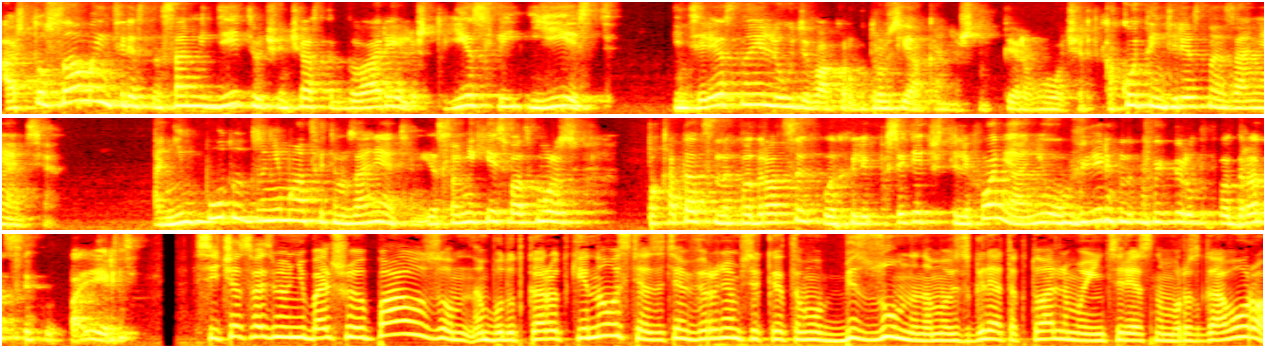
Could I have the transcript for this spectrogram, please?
А что самое интересное, сами дети очень часто говорили, что если есть интересные люди вокруг, друзья, конечно, в первую очередь, какое-то интересное занятие, они будут заниматься этим занятием. Если у них есть возможность покататься на квадроциклах или посидеть в телефоне, они уверенно выберут квадроцикл, поверьте. Сейчас возьмем небольшую паузу, будут короткие новости, а затем вернемся к этому безумно, на мой взгляд, актуальному и интересному разговору.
